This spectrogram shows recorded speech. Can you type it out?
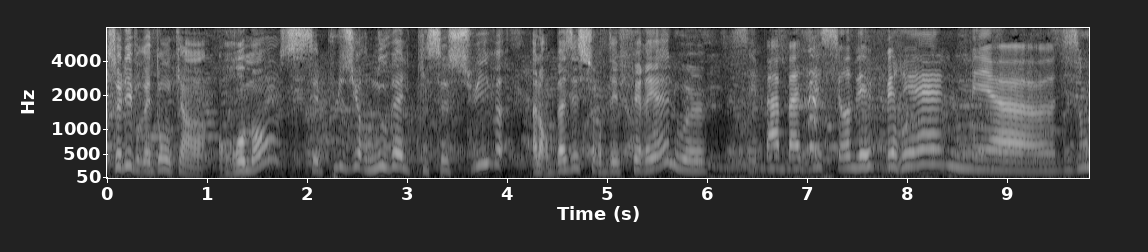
Ce livre est donc un roman, c'est plusieurs nouvelles qui se suivent, alors basées sur des faits réels ou... euh, C'est pas basé sur des faits réels, mais euh, disons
